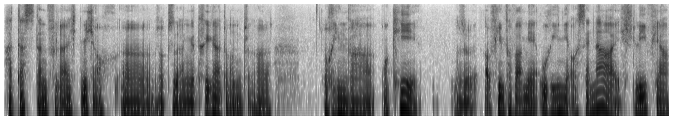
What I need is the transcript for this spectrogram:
hat das dann vielleicht mich auch äh, sozusagen getriggert und äh, Urin war okay. Also auf jeden Fall war mir Urin ja auch sehr nahe. Ich schlief ja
